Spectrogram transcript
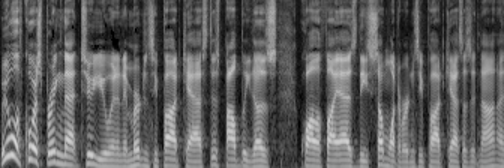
we will, of course, bring that to you in an emergency podcast. This probably does qualify as the somewhat emergency podcast, does it not? I,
